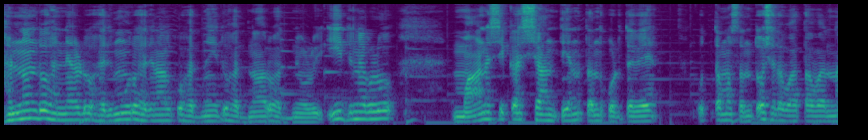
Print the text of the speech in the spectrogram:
ಹನ್ನೊಂದು, ಹನ್ನೆರಡು, ಹದಿಮೂರು, ಹದಿನಾಲ್ಕು, ಹದಿನೈದು, ಹದಿನಾರು, ಹದಿನೇಳು ಈ ದಿನಗಳು ಮಾನಸಿಕ ಶಾಂತಿಯನ್ನು ತಂದುಕೊಡ್ತವೆ. ಉತ್ತಮ ಸಂತೋಷದ ವಾತಾವರಣ,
